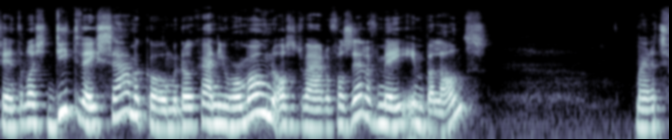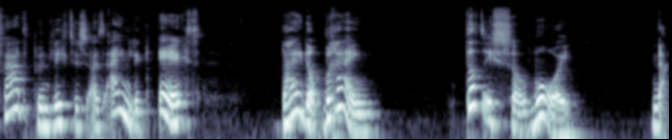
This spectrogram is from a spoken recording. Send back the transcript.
En als die twee samenkomen, dan gaan die hormonen als het ware vanzelf mee in balans. Maar het zwaartepunt ligt dus uiteindelijk echt bij dat brein. Dat is zo mooi. Nou,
